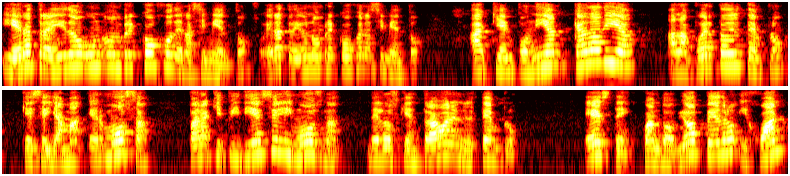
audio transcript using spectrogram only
Y era traído un hombre cojo de nacimiento, era traído un hombre cojo de nacimiento, a quien ponían cada día a la puerta del templo, que se llama Hermosa, para que pidiese limosna de los que entraban en el templo. Este, cuando vio a Pedro y Juan,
